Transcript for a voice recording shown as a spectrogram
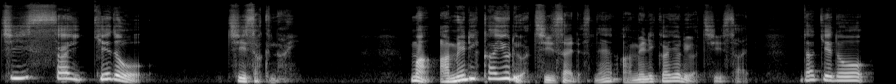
小さいけど小さくない。まあアメリカよりは小さいですね。アメリカよりは小さい。だけど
